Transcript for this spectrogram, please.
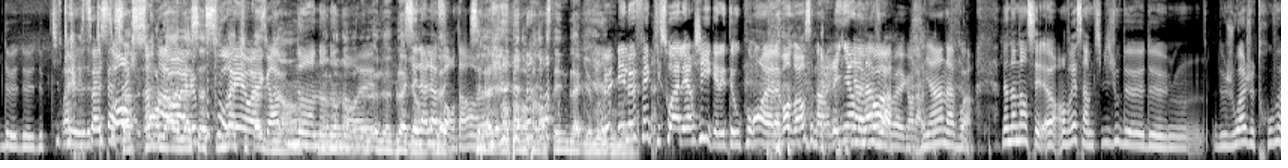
de, de, de petites, Ouais, euh, de ça petits sent- Ça sent Ah, la- le l'assassinat qui ouais, passe grave. bien. hein. Non, non, non, non, le- ouais. le- le blague, C'est hein, la lavande, hein. C'est la non, pardon, pardon, c'était une blague. mauvais Le- goût, et le fait qu'il soit allergique et qu'elle était au courant à la vente, vraiment, ça n'a rien, à, voir. avec- voilà. Rien à voir. Non, non, non. C'est euh, en vrai, c'est un petit bijou de, de de joie, je trouve.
